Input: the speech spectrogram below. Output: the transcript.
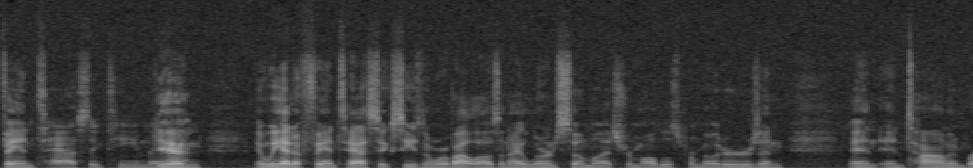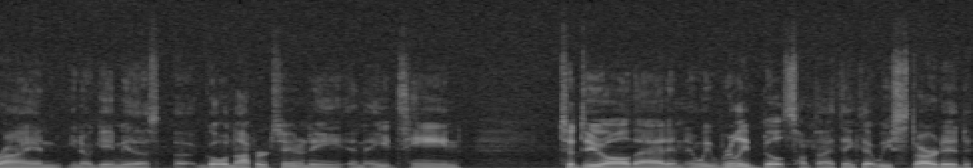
fantastic team there, Yeah. and, and we had a fantastic season of World of Outlaws, and I learned so much from all those promoters and and and Tom and Brian. You know, gave me this uh, golden opportunity in 18 to do all that, and, and we really built something. I think that we started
